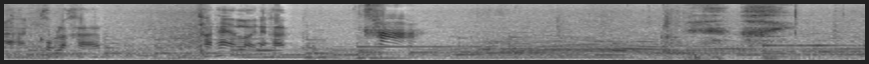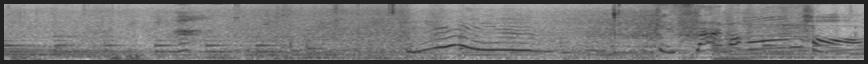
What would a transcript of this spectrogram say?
อาหารครบแล้วครับ ทานให้อร่อยนะครับ ค่ะ ก็หอมหอม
